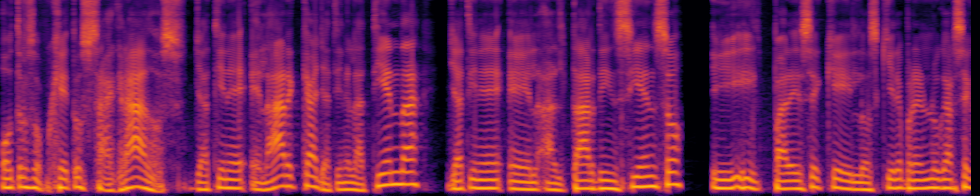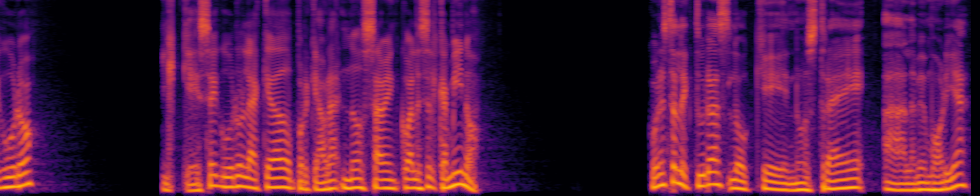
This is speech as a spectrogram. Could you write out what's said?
otros objetos sagrados. Ya tiene el arca, ya tiene la tienda, ya tiene el altar de incienso y parece que los quiere poner en un lugar seguro. Y qué seguro le ha quedado porque ahora no saben cuál es el camino. Con estas lecturas lo que nos trae a la memoria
